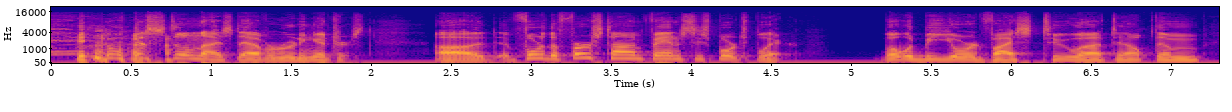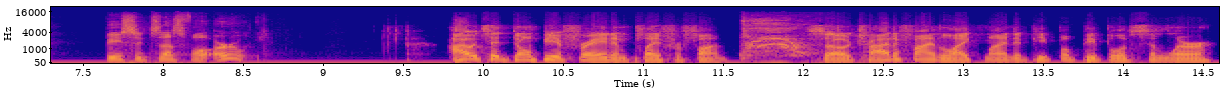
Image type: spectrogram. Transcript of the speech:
it was still nice to have a rooting interest. Uh, for the first time fantasy sports player, what would be your advice to uh, to help them be successful early? I would say don't be afraid and play for fun. so try to find like-minded people, people of similar.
